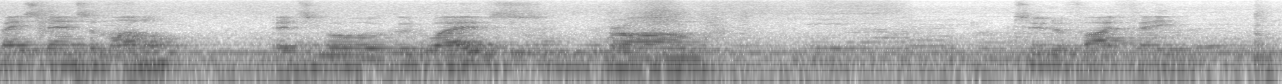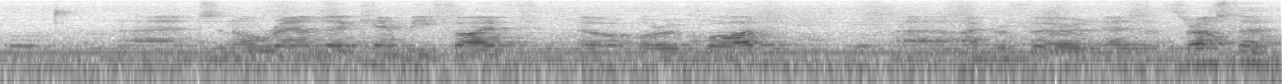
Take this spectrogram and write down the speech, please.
face dancer model. It's for good waves from two to five feet. Uh, it's an all-rounder, can be five or, or a quad. Uh, I prefer it as a thruster.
